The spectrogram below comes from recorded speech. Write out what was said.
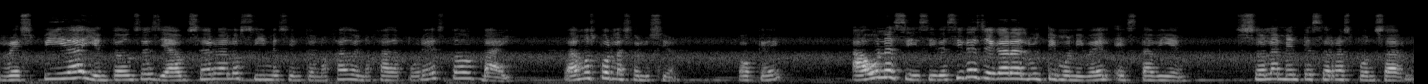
respira y entonces ya obsérvalo. Si me siento enojado, enojada por esto, bye. Vamos por la solución, ¿ok? Aún así, si decides llegar al último nivel, está bien. Solamente ser responsable.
